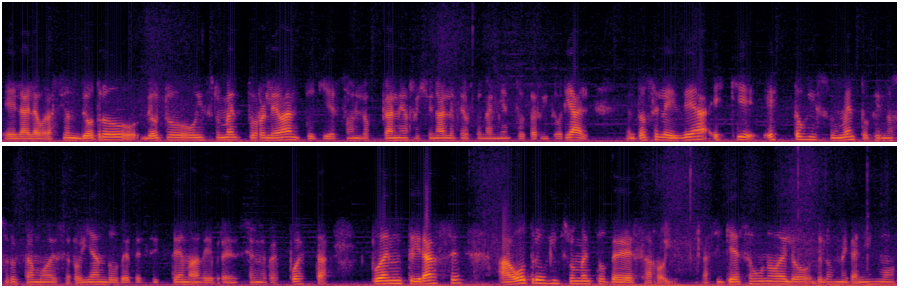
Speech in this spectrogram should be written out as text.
eh, la elaboración de otro, de otro instrumento relevante, que son los planes regionales de ordenamiento territorial. Entonces la idea es que estos instrumentos que nosotros estamos desarrollando desde el sistema de prevención y respuesta puedan integrarse a otros instrumentos de desarrollo. Así que eso es uno de, los mecanismos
